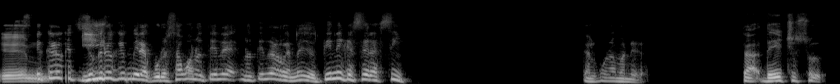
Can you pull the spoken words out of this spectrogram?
Yo, creo que, yo creo que, mira, Kurosawa no tiene, no tiene remedio, tiene que ser así, de alguna manera de hecho, eso,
